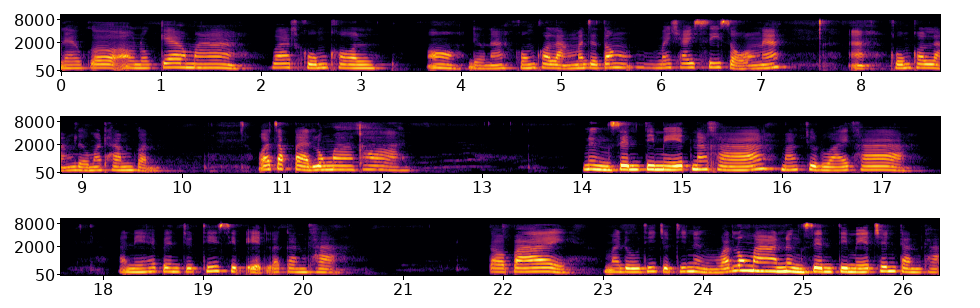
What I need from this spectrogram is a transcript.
แล้วก็เอานกแก้วมาวาดโค้งคออ๋อเดี๋ยวนะ โค้งคอหลังมันจะต้องไม่ใช่ซี่สองนะ อะ ค้งคอหลังเดี๋ยวมาทำก่อน วัดจาก8ลงมาค่ะ1เซนติเมตรนะคะ มาร์กจุดไว้ค่ะ อันนี้ให้เป็นจุดที่11แล้วกันค่ะ ต่อไปมาดูที่จุดที่1วัดลงมา1เซนติเมตรเช่นกันค่ะ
